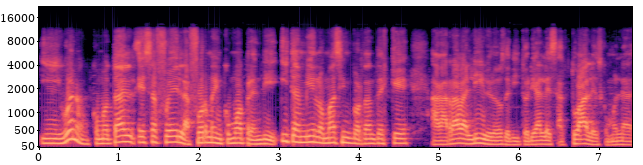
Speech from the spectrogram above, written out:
Y bueno, como tal, esa fue la forma en cómo aprendí. Y también lo más importante es que agarraba libros de editoriales actuales, como la,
